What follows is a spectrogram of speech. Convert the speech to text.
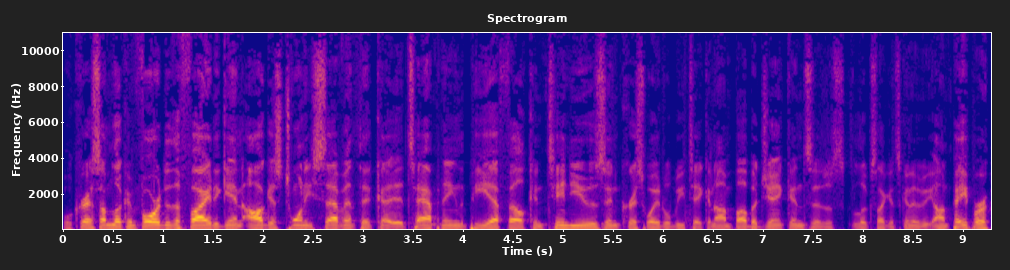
Well, Chris, I'm looking forward to the fight again, August 27th. It, it's happening. The PFL continues, and Chris Wade will be taking on Bubba Jenkins. It looks like it's going to be on paper.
